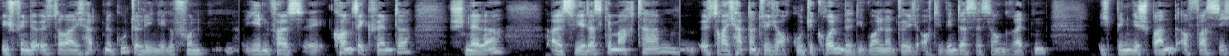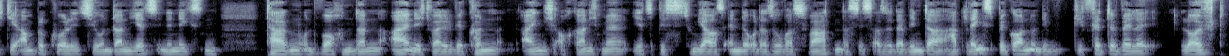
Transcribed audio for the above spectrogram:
Ich finde, Österreich hat eine gute Linie gefunden. Jedenfalls äh, konsequenter, schneller als wir das gemacht haben. Österreich hat natürlich auch gute Gründe. Die wollen natürlich auch die Wintersaison retten. Ich bin gespannt, auf was sich die Ampelkoalition dann jetzt in den nächsten Tagen und Wochen dann einigt, weil wir können eigentlich auch gar nicht mehr jetzt bis zum Jahresende oder sowas warten. Das ist also der Winter hat längst begonnen und die, die vierte Welle läuft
